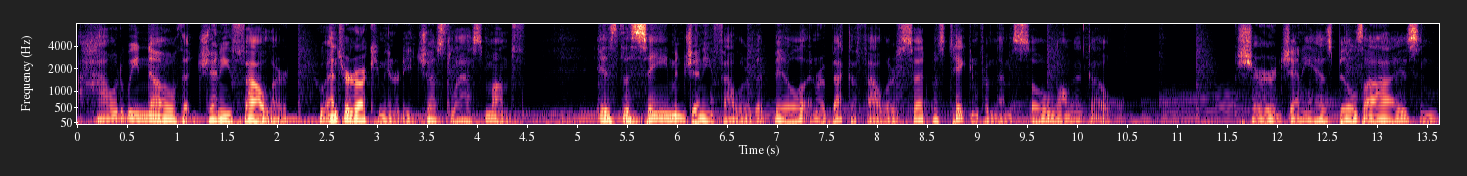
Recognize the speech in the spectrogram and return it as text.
How do we know that Jenny Fowler, who entered our community just last month, is the same Jenny Fowler that Bill and Rebecca Fowler said was taken from them so long ago. Sure, Jenny has Bill's eyes and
